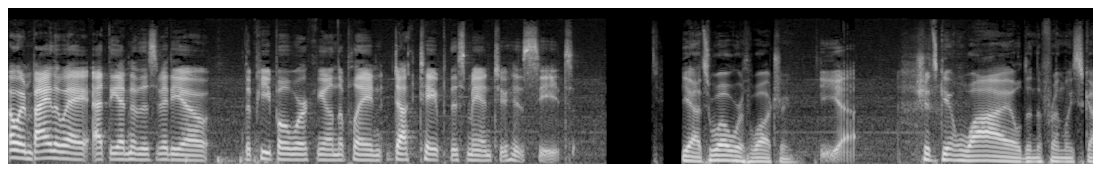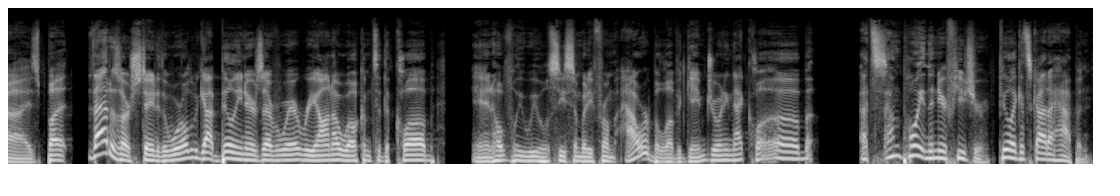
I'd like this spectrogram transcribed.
Oh, and by the way, at the end of this video, the people working on the plane duct tape this man to his seat. Yeah, it's well worth watching. Yeah. Shit's getting wild in the friendly skies. But that is our state of the world. We got billionaires everywhere. Rihanna, welcome to the club. And hopefully we will see somebody from our beloved game joining that club at some point in the near future. I feel like it's got to happen.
